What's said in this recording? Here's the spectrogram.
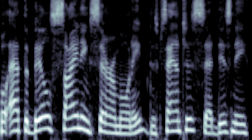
Well, at the bill's signing ceremony, DeSantis said Disney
